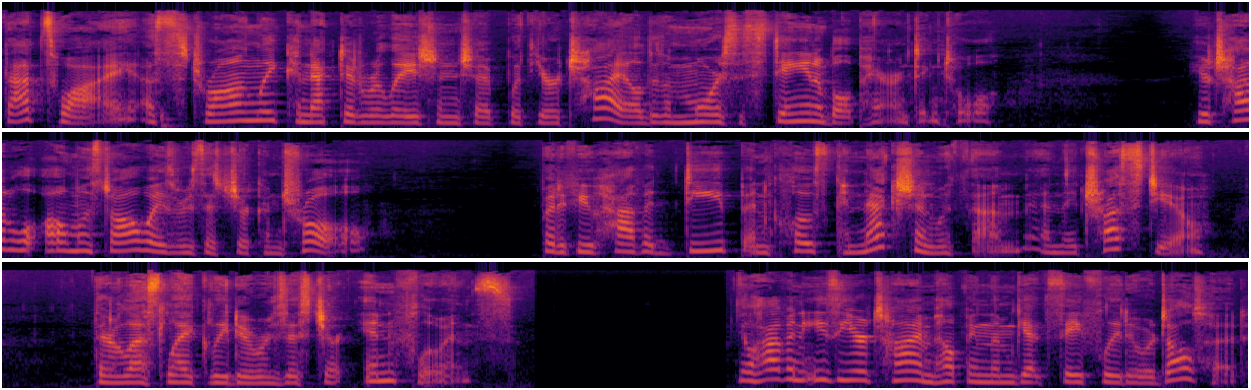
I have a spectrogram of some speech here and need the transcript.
That's why a strongly connected relationship with your child is a more sustainable parenting tool. Your child will almost always resist your control. But if you have a deep and close connection with them and they trust you, they're less likely to resist your influence. You'll have an easier time helping them get safely to adulthood.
